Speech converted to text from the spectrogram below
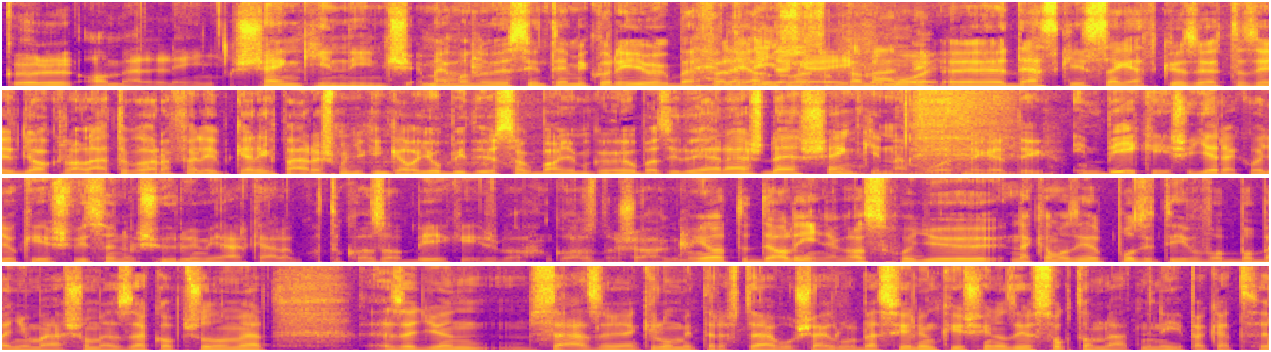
köl a mellény. Senki nincs. Megmondom őszintén, mikor én jövök befelé, akkor szoktam komoly. látni. Ö, Deszk és Szeged között azért gyakran látok arra felé kerékpáros, mondjuk inkább a jobb időszakban, amikor jobb az időjárás, de senki nem volt még eddig. Én békési gyerek vagyok, és viszonylag sűrűn járkálgatok haza a békésbe a gazdaság miatt, de a lényeg az, hogy nekem azért pozitívabb a benyomásom ezzel kapcsolatban, mert ez egy olyan 140 kilométeres távolságról beszélünk, és én azért szoktam látni népeket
